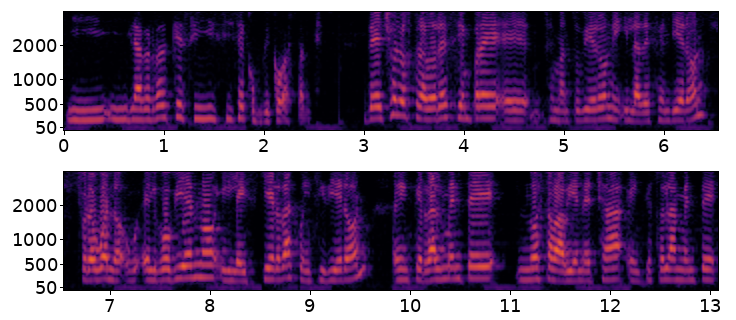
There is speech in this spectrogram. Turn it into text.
Y, y la verdad que sí, sí se complicó bastante. De hecho, los creadores siempre eh, se mantuvieron y, y, la defendieron, pero bueno, el gobierno y la izquierda coincidieron en que realmente no estaba bien hecha, en que solamente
